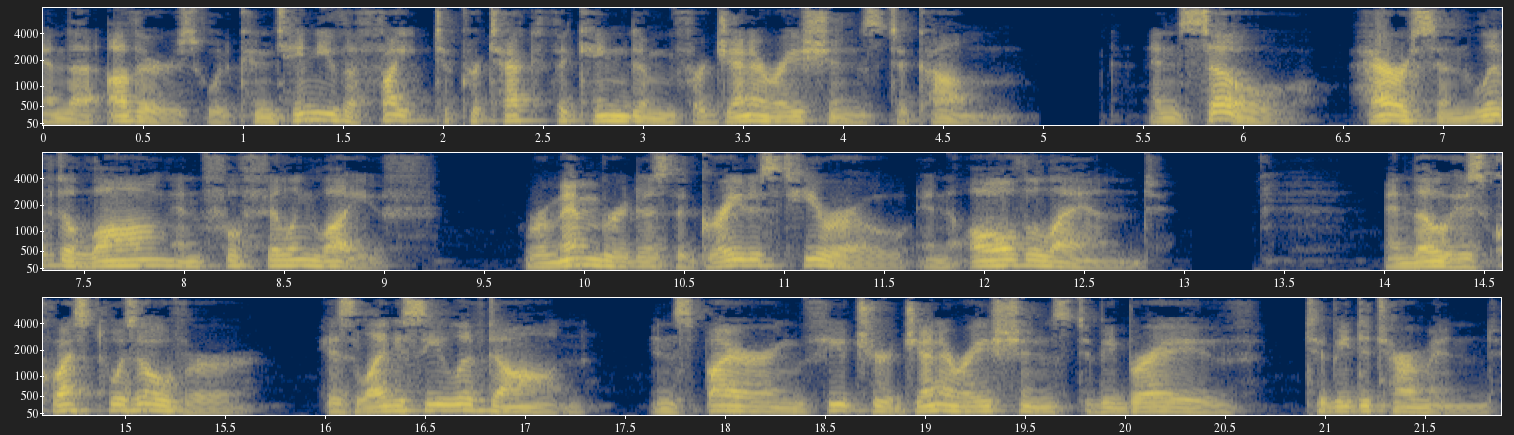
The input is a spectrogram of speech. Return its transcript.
and that others would continue the fight to protect the kingdom for generations to come. And so, Harrison lived a long and fulfilling life, remembered as the greatest hero in all the land. And though his quest was over, his legacy lived on, inspiring future generations to be brave, to be determined,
